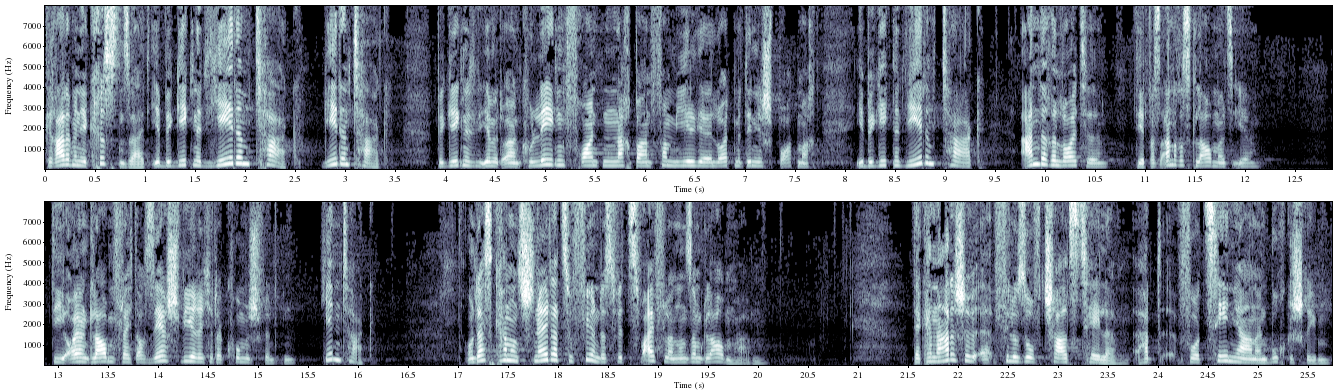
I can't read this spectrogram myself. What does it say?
gerade wenn ihr Christen seid, ihr begegnet jedem Tag, jeden Tag, begegnet ihr mit euren Kollegen, Freunden, Nachbarn, Familie, Leuten, mit denen ihr Sport macht. Ihr begegnet jeden Tag andere Leute, die etwas anderes glauben als ihr, die euren Glauben vielleicht auch sehr schwierig oder komisch finden. Jeden Tag. Und das kann uns schnell dazu führen, dass wir Zweifel an unserem Glauben haben. Der kanadische äh, Philosoph Charles Taylor hat vor zehn Jahren ein Buch geschrieben,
